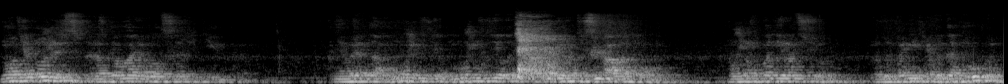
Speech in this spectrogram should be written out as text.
Но вот я тоже здесь разговаривал с архитектором. Мне говорят, да, мы можем сделать, можем сделать, планировать из скала дома. Можно планировать все. Но вы поймите, вы готовы?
